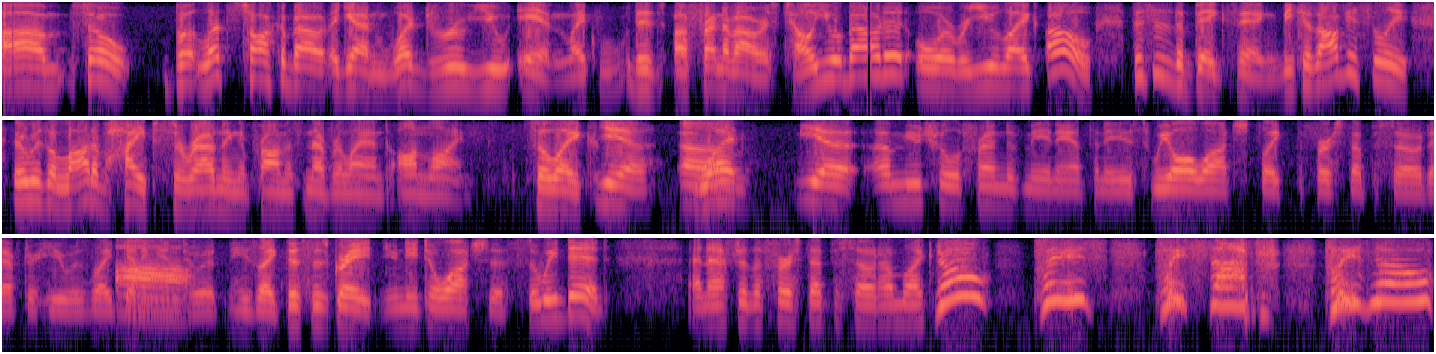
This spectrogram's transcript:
Um, so, but let's talk about again what drew you in. Like, did a friend of ours tell you about it, or were you like, "Oh, this is the big thing"? Because obviously there was a lot of hype surrounding the Promise Neverland online. So, like, Yeah. Um, What? Yeah, a mutual friend of me and Anthony's. We all watched like the first episode after he was like getting Ah. into it. He's like, "This is great. You need to watch this." So we did. And after the first episode, I'm like, "No, please, please stop, please no."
